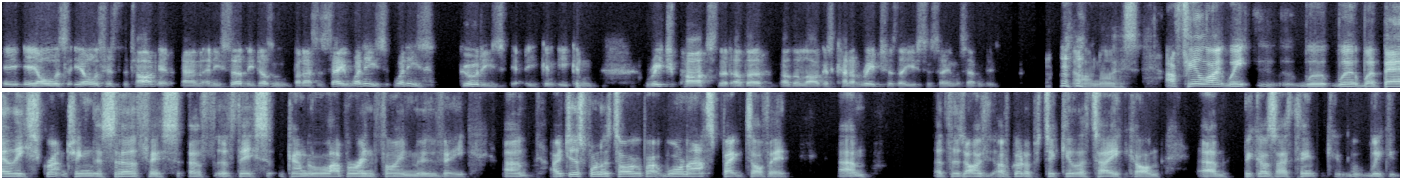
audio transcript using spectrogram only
he, he- always he always hits the target, and and he certainly doesn't. But as I say, when he's when he's good, he's he can he can reach parts that other other lagers cannot reach, as they used to say in the 70s. oh, nice. I feel like we we're, we're barely scratching the surface of of this kind of labyrinthine movie. Um, I just want to talk about one aspect of it um, that I've I've got a particular take on um, because I think we could,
